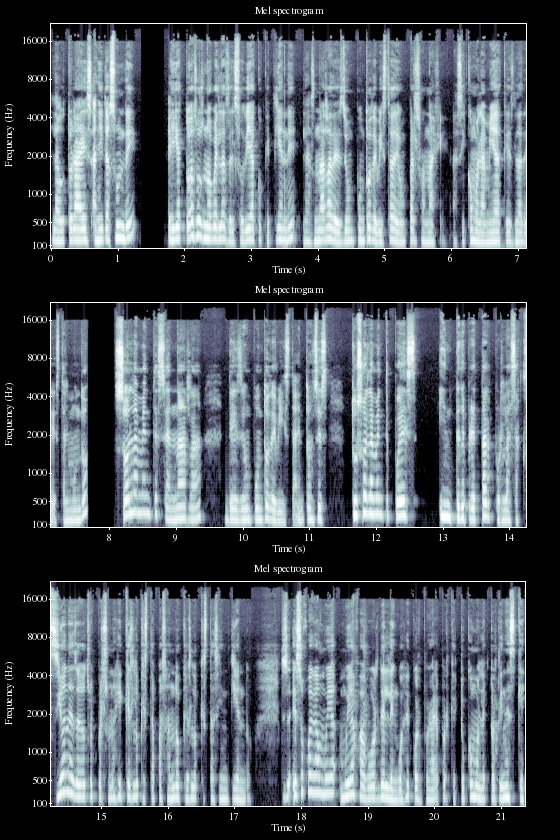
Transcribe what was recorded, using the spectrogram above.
La autora es Anita Sunday ella todas sus novelas del zodiaco que tiene las narra desde un punto de vista de un personaje, así como la mía que es la de Está el Mundo, solamente se narra desde un punto de vista. Entonces, tú solamente puedes interpretar por las acciones del otro personaje qué es lo que está pasando, qué es lo que está sintiendo. Entonces, eso juega muy a, muy a favor del lenguaje corporal porque tú como lector tienes que,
